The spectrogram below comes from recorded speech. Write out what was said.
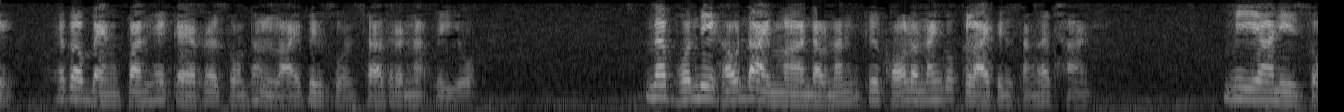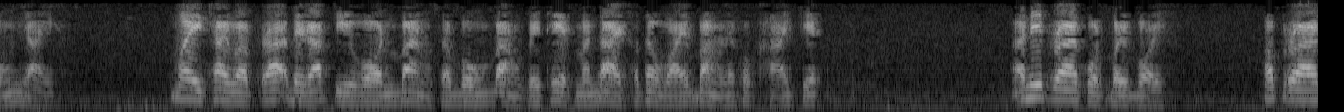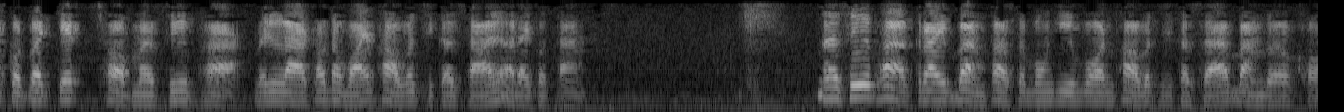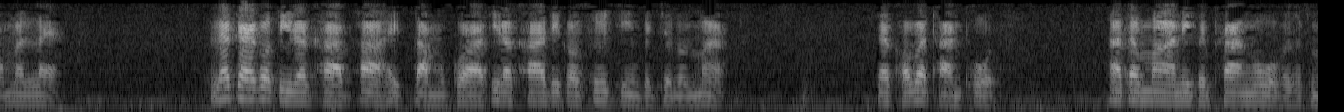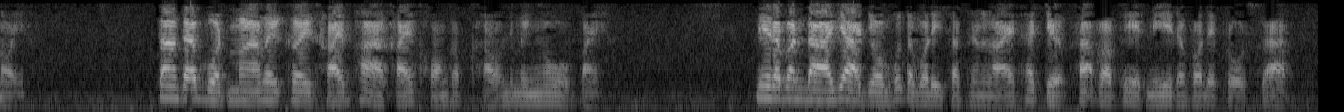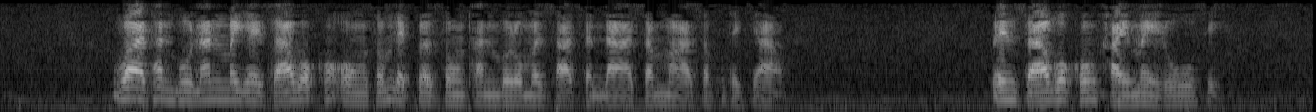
แล้วก็แบ่งปันให้แก่พระสงฆ์ทั้งหลายเป็นส่วนสาธารณประโยชน์ และผลที่เขาได้มาเหล่านั้น คือของเหล่านั้นก็กลายเป็นสังฆทาน มีอานิสงส์ใหญ่ ไม่ใช่ว่าพระได้รับจีวรบ้างสบงบ้างไปเทศมันได้เขาถวายบ้างแล้วก็ขายเจ็ดอันนี้ปรากฏบ่อยๆ เพราะปรากฏว่าเจ๊กชอบมาซื้อผ้า เวลาเขาถวายผ้าวัสิกษาหรืออะไรก็ตาม มาซื้อผ้าไกรบ้างผ้าสบงยีวรผ้าวัสิกษาบ้างโดยของมันแลกและแกก็ตีราคาผ้าให้ต่ำกว่าที่ราคาที่เขาซื้อจริงเป็นจำนวนมากแต่เขาว่าทานโทษ อาตมานี่เป็นพระโง่ไปสักหน่อย ตั้งแต่บวชมาไม่เคยขายผ้าขายของกับเขานี่ไม่โง่ไป นี่ระบรรดาญาโยมพุทธบริษัททั้งหลาย ถ้าเจอพระประเภทนี้แล้วก็ได้โปรดทราบ ว่าท่านผู้นั้นไม่ใช่สาวกขององค์สมเด็จพระทรงทันบรมศาสดาสัมมาสัมพุทธเจ้า เป็นสาวกของใครไม่รู้สิ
